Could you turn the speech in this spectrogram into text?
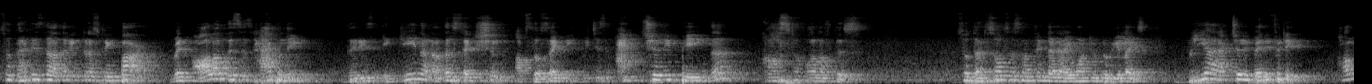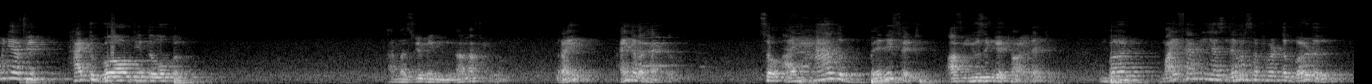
So that is the other interesting part. When all of this is happening, there is again another section of society which is actually paying the cost of all of this. So that's also something that I want you to realize. We are actually benefiting. How many of you had to go out in the open? I'm assuming none of you, right? I never had to. So I have the benefit of using a toilet, but my family has never suffered the burden.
